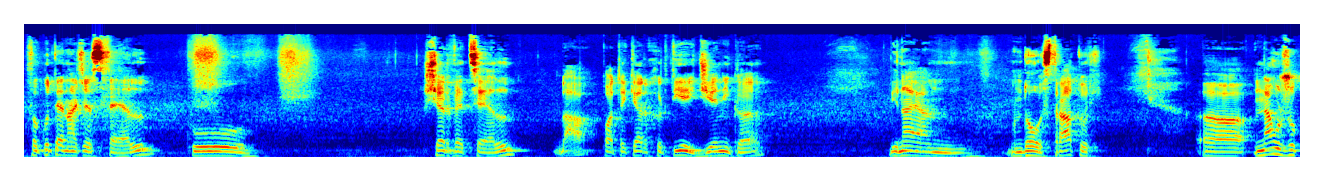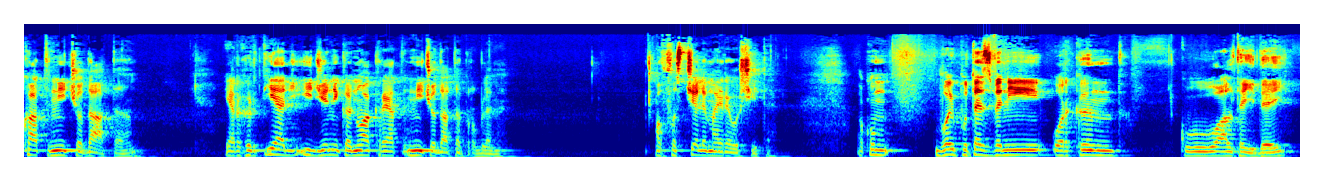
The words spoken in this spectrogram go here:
făcute în acest fel, cu șervețel, da, poate chiar hârtie igienică, din aia în, în două straturi, uh, n-au jucat niciodată, iar hârtia igienică nu a creat niciodată probleme. Au fost cele mai reușite. Acum, voi puteți veni oricând cu alte idei.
